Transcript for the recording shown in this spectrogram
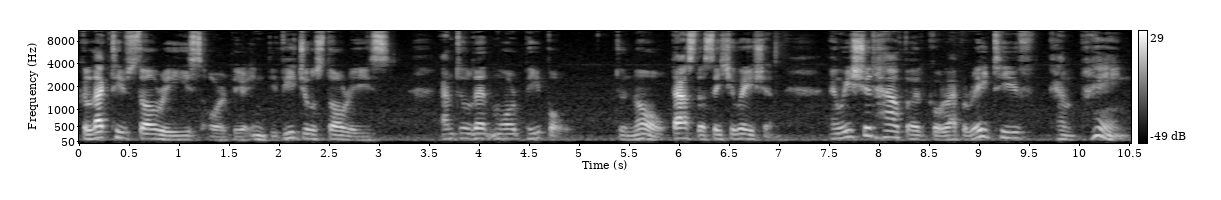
collective stories or their individual stories, and to let more people to know that's the situation. And we should have a collaborative campaign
